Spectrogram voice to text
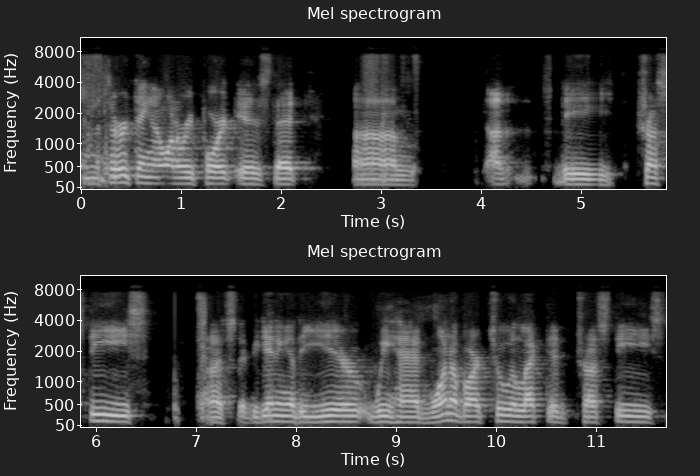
And the third thing I want to report is that um, uh, the trustees, uh, it's the beginning of the year, we had one of our two elected trustees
